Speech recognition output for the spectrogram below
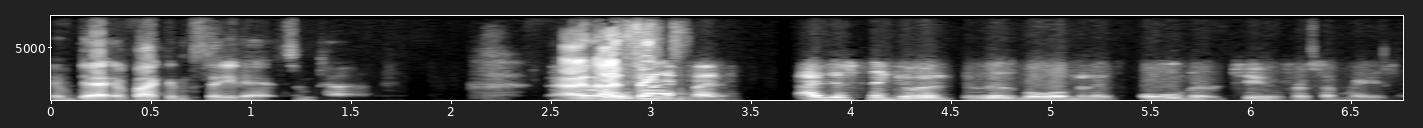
if that if I can say that sometimes. I, And don't I think why, but I just think of Invisible Woman as older too for some reason.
